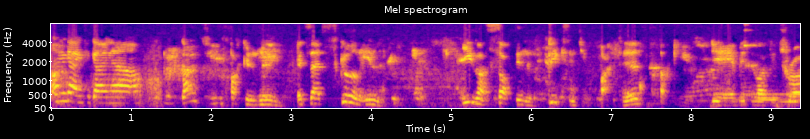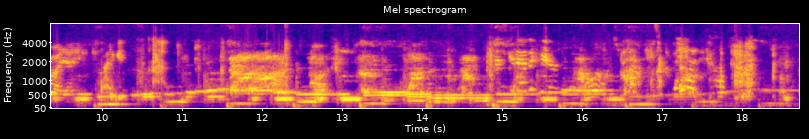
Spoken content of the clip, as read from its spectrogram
I'm going to go now. Don't you fucking move. It's that school, isn't it? You got socked in the dick since you fucked her. Fuck you. Yeah, but you like to try, eh? Faggot. Get out of here. You know,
